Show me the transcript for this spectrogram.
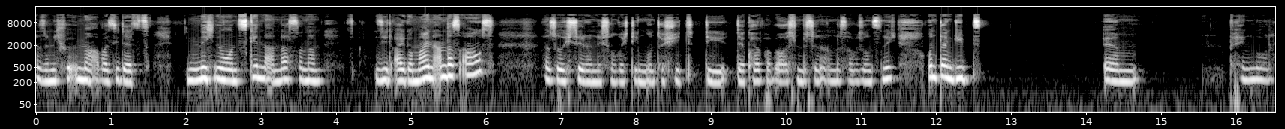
Also nicht für immer, aber sieht jetzt nicht nur ein Skin anders, sondern sieht allgemein anders aus. Also ich sehe da nicht so einen richtigen Unterschied. Die, der Körperbau ist ein bisschen anders, aber sonst nicht. Und dann gibt's ähm, Penguin.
